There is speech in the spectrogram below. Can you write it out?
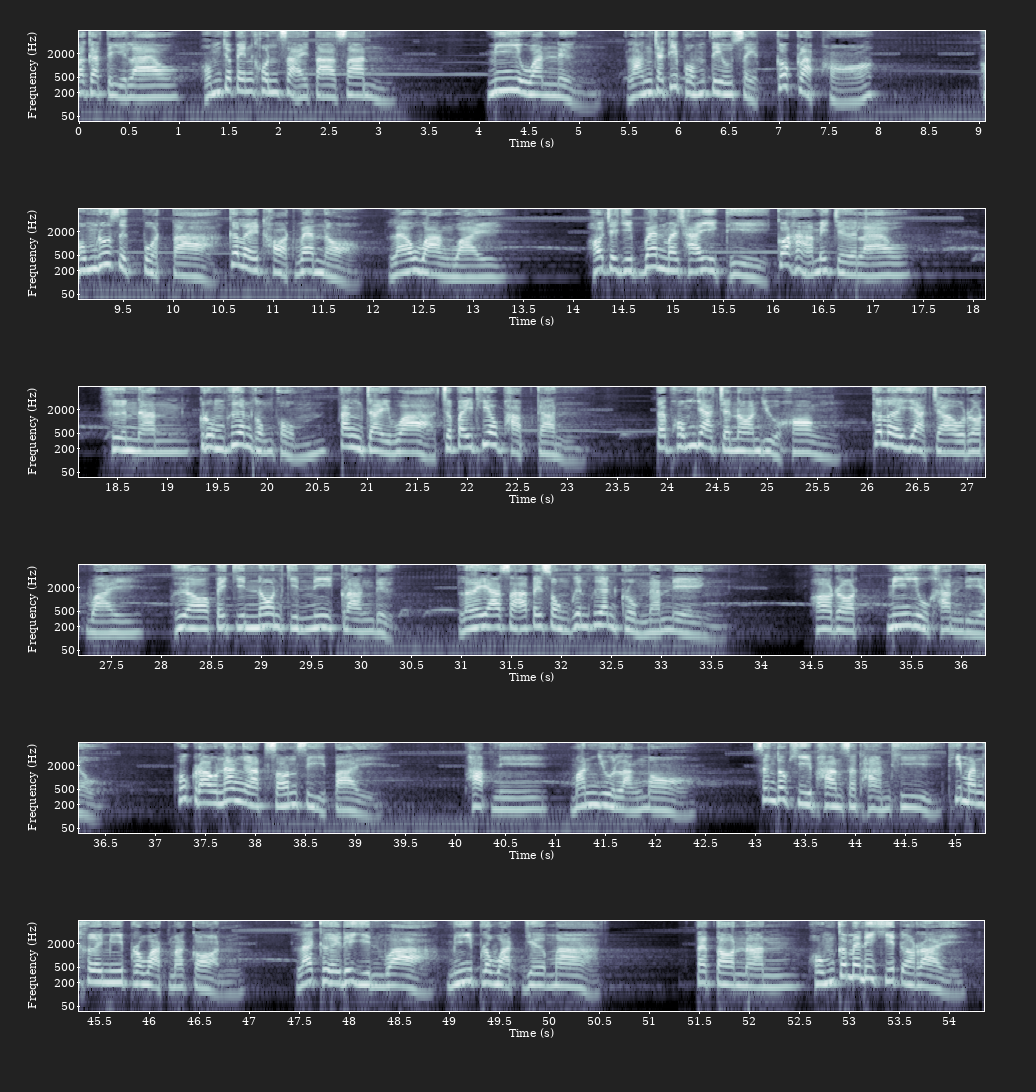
ปกติแล้วผมจะเป็นคนสายตาสั้น มีอยู่วันหนึ่ง หลังจากที่ผมติวเสร็จก็กลับหอ ผมรู้สึกปวดตาก็เลยถอดแว่นออกแล้ววางไว้ พอจะหยิบแว่นมาใช้อีกทีก็หาไม่เจอแล้ว คืนนั้นกลุ่มเพื่อนของผมตั้งใจว่าจะไปเที่ยวผับกัน แต่ผมอยากจะนอนอยู่ห้อง ก็เลยอยากจะเอารถไว้ เพื่อออกไปกินโน่นกินนี่กลางดึก เลยอาสาไปส่งเพื่อนๆกลุ่มนั้นเอง พอรถมีอยู่คันเดียว พวกเรานั่งอัดซ้อนสี่ไป ผับนี้มันอยู่หลังมอ ซึ่งต้องขี่ผ่านสถานที่ที่มันเคยมีประวัติมาก่อน และเคยได้ยินว่ามีประวัติเยอะมาก แต่ตอนนั้นผมก็ไม่ได้คิดอะไร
